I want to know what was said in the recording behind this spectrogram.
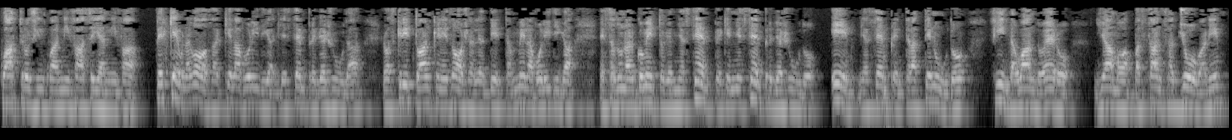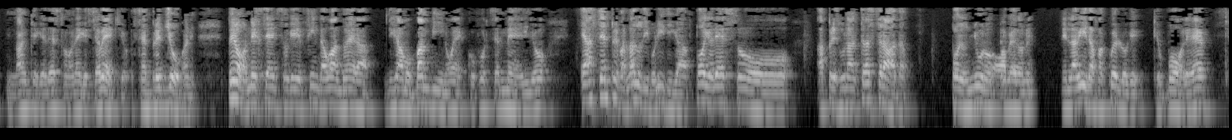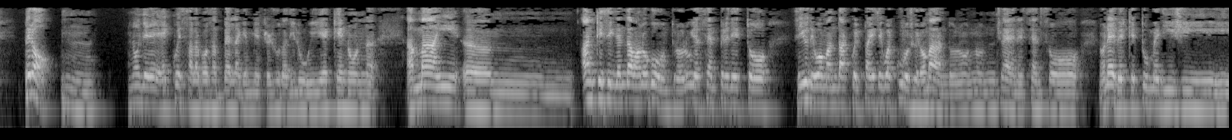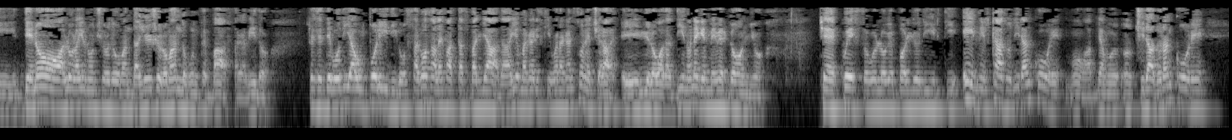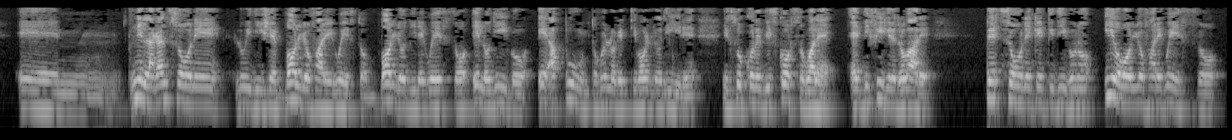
4-5 anni fa, 6 anni fa. perché una cosa che la politica gli è sempre piaciuta, l'ho scritto anche nei social ha detto a me la politica è stato un argomento che mi, sempre, che mi è sempre piaciuto e mi ha sempre intrattenuto fin da quando ero diciamo abbastanza giovani, anche che adesso non è che sia vecchio, sempre giovane, però nel senso che fin da quando era diciamo bambino, ecco, forse è meglio, e ha sempre parlato di politica, poi adesso ha preso un'altra strada, poi ognuno, ripeto, nella vita fa quello che, che vuole, eh. però mh, mm, è, è questa la cosa bella che mi è piaciuta di lui, è che non ha mai, um, anche se gli andavano contro, lui ha sempre detto se io devo mandare a quel paese qualcuno ce lo mando, non, non, cioè nel senso non è perché tu mi dici de no, allora io non ce lo devo mandare, io ce lo mando punto e basta, capito? Cioè se devo dire a un politico sta cosa l'hai fatta sbagliata, io magari scrivo una canzone e ce l'hai e glielo vado a dire, non è che mi vergogno, cioè, questo quello che voglio dirti. E nel caso di Rancore, oh, abbiamo citato Rancore, ehm, nella canzone lui dice voglio fare questo, voglio dire questo e lo dico e appunto quello che ti voglio dire, il succo del discorso qual è? È difficile trovare persone che ti dicono io voglio fare questo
